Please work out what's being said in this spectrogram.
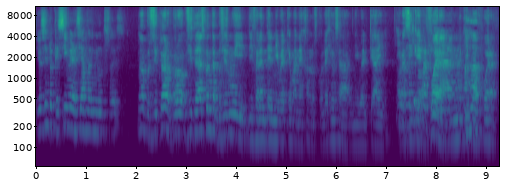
yo siento que sí merecía más minutos, ¿sabes? No, pues sí, claro, pero si te das cuenta, pues sí es muy diferente el nivel que manejan los colegios al nivel que hay. En Ahora sí que afuera, en un equipo Ajá. afuera.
